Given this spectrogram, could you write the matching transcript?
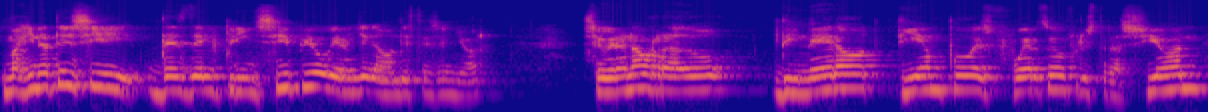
Imagínate si desde el principio hubieran llegado donde este señor, se hubieran ahorrado dinero, tiempo, esfuerzo, frustración,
